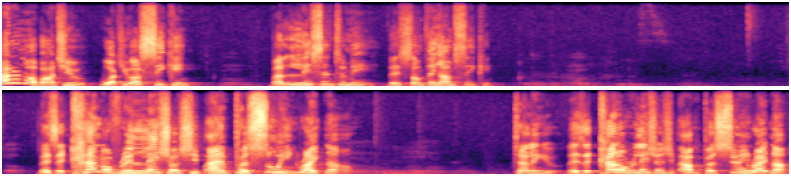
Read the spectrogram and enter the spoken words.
I don't know about you, what you are seeking, but listen to me. There's something I'm seeking. There's a kind of relationship I'm pursuing right now. Telling you, there's a kind of relationship I'm pursuing right now,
